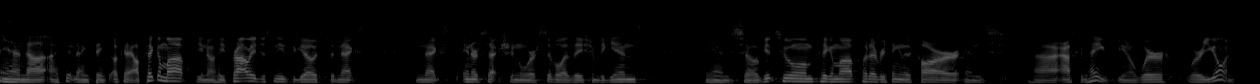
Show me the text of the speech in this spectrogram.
And uh, I think I think, okay, I'll pick him up. You know, he probably just needs to go to the next next intersection where civilization begins. And so get to him, pick him up, put everything in the car, and uh, ask him, hey, you know, where, where are you going?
